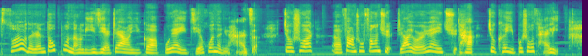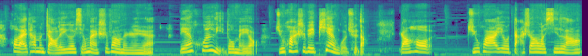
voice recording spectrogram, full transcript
所有的人都不能理解这样一个不愿意结婚的女孩子，就说呃放出风去，只要有人愿意娶她，就可以不收彩礼。后来他们找了一个刑满释放的人员，连婚礼都没有，菊花是被骗过去的，然后菊花又打伤了新郎，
